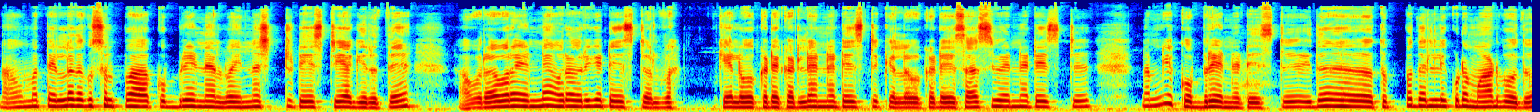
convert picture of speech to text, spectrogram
ನಾವು ಮತ್ತೆ ಎಲ್ಲದಕ್ಕೂ ಸ್ವಲ್ಪ ಕೊಬ್ಬರಿ ಎಣ್ಣೆ ಅಲ್ವಾ, ಇನ್ನಷ್ಟು ಟೇಸ್ಟಿಯಾಗಿರುತ್ತೆ ಅವರವರ ಎಣ್ಣೆ ಅವರವರಿಗೆ ಟೇಸ್ಟ್ ಅಲ್ವಾ? ಕೆಲವು ಕಡೆ ಕಡಲೆ ಎಣ್ಣೆ ಟೇಸ್ಟ್ ಕೆಲವು ಕಡೆ ಸಾಸಿವೆ ಎಣ್ಣೆ ಟೇಸ್ಟ್ ನಮಗೆ ಕೊಬ್ಬರಿ ಎಣ್ಣೆ ಟೇಸ್ಟ್ ಇದು ತುಪ್ಪದಲ್ಲಿ ಕೂಡ ಮಾಡ್ಬೋದು,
